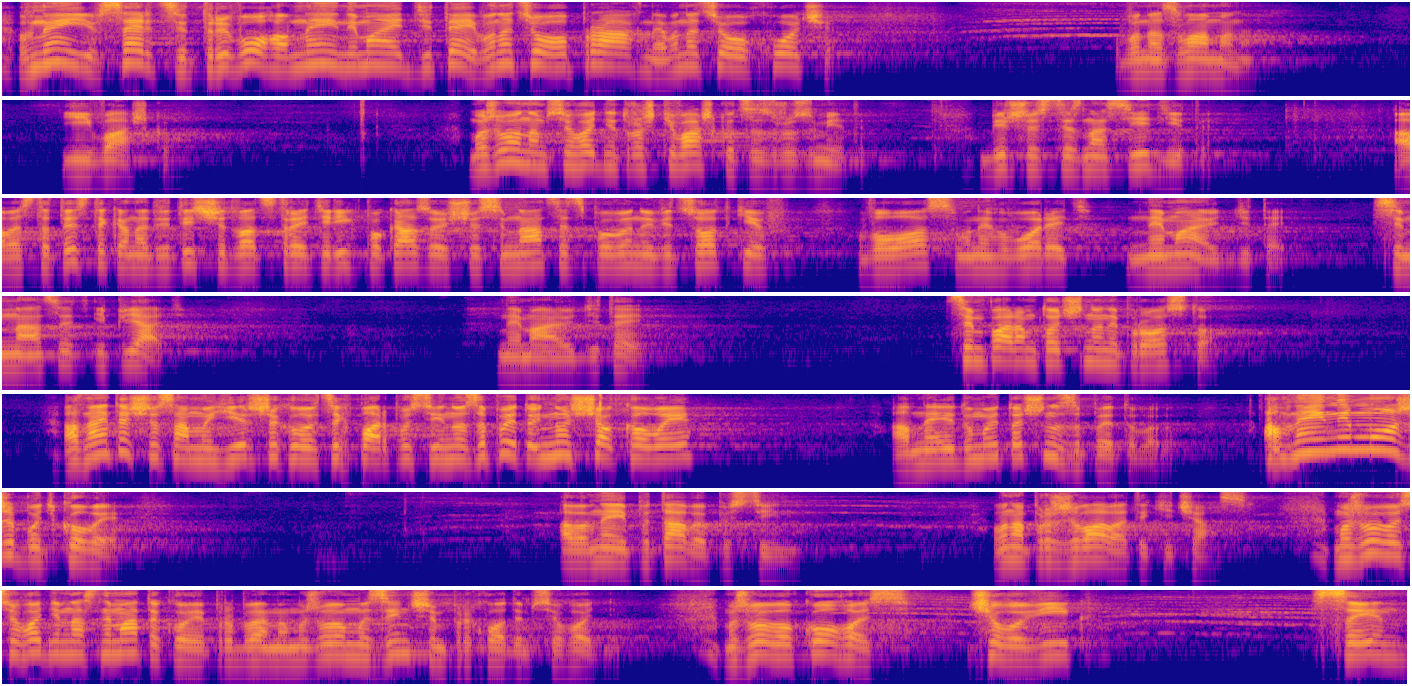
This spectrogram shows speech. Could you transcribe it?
в неї в серці тривога, в неї немає дітей. Вона цього прагне, вона цього хоче. Вона зламана, їй важко. Можливо, нам сьогодні трошки важко це зрозуміти. У більшості з нас є діти. Але статистика на 2023 рік показує, що 17,5% волос, вони говорять, не мають дітей. 17,5% не мають дітей. Цим парам точно непросто. А знаєте, що саме гірше, коли в цих пар постійно запитують, ну що, коли? А в неї, думаю, точно запитували. А в неї не може бути коли. Але в неї питали постійно. Вона проживала такий час. Можливо, сьогодні в нас нема такої проблеми, можливо, ми з іншим приходимо сьогодні. Можливо, когось чоловік, син,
